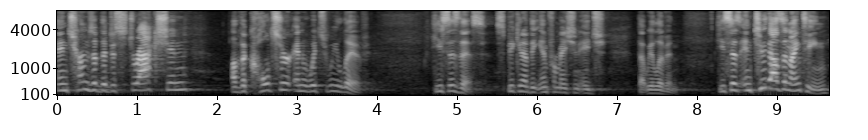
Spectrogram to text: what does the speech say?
in terms of the distraction of the culture in which we live. He says this, speaking of the information age that we live in. He says in 2019,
